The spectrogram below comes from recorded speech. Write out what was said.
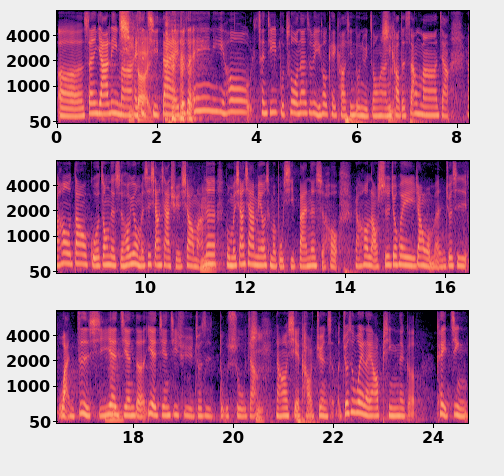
呃，算压力吗？还是期待？就是哎，你以后成绩不错，那是不是以后可以考新读女中啊？你考得上吗？这样，然后到国中的时候，因为我们是乡下学校嘛，那我们乡下没有什么补习班，那时候，然后老师就会让我们就是晚自习夜间的夜间继续就是读书这样，然后写考卷什么，就是为了要拼那个可以进。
